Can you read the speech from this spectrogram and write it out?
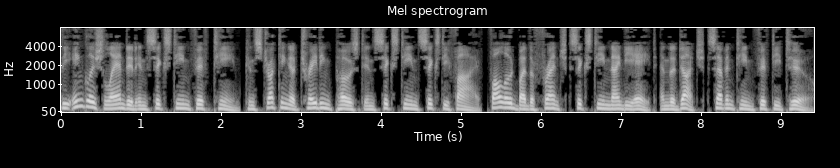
The English landed in 1615 constructing a trading post in 1665 followed by the French 1698 and the Dutch 1752.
